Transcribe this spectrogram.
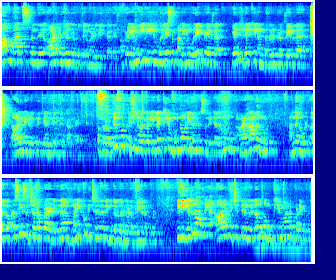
ஆர் மார்க்ஸ் வந்து ஆளுமைகள்ன்ற புத்தகம் எழுதியிருக்காரு. அப்புறம் எம்பிவியும் முருகேச பாண்டியனும் ஒரே பேரில் என் இலக்கிய நண்பர்கள்ன்ற பேரில் ஆளுமைகள் குறித்து எழுதியிருந்திருக்காங்க. அப்புறம் திருப்பூர் கிருஷ்ணன் அவர்கள் இலக்கிய முன்னோடிகள்னு சொல்லிட்டு அது ரொம்ப அழகான நூல். அந்த நூல். அதுக்கப்புறம் சீசு செல்லப்பா எழுதின மணிக்குடி சிறுகதை முதல்வர்கள் அப்படிங்கிற நூல். இது எல்லாமே ஆளுமை சித்திரங்கள்ல ரொம்ப முக்கியமான படைப்பு.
